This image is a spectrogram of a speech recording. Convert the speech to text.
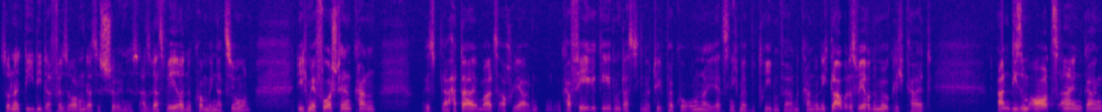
sondern die, die dafür sorgen, dass es schön ist. Also das wäre eine Kombination, die ich mir vorstellen kann. Es, da hat damals auch ja ein Café gegeben, das natürlich bei Corona jetzt nicht mehr betrieben werden kann. Und ich glaube, das wäre eine Möglichkeit, an diesem Ortseingang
